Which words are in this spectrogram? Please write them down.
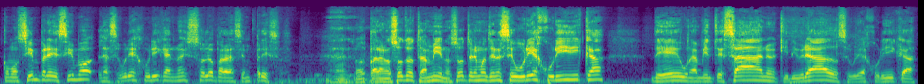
como siempre decimos, la seguridad jurídica no es solo para las empresas. Claro. ¿no? Para nosotros también. Nosotros tenemos que tener seguridad jurídica de un ambiente sano, equilibrado. Seguridad jurídica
